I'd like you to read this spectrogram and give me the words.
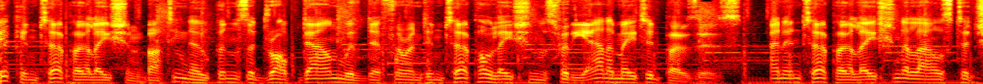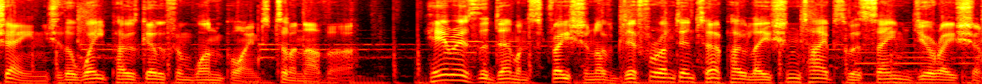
Pick Interpolation button opens a drop down with different interpolations for the animated poses. An interpolation allows to change the way pose go from one point to another. Here is the demonstration of different interpolation types with same duration,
